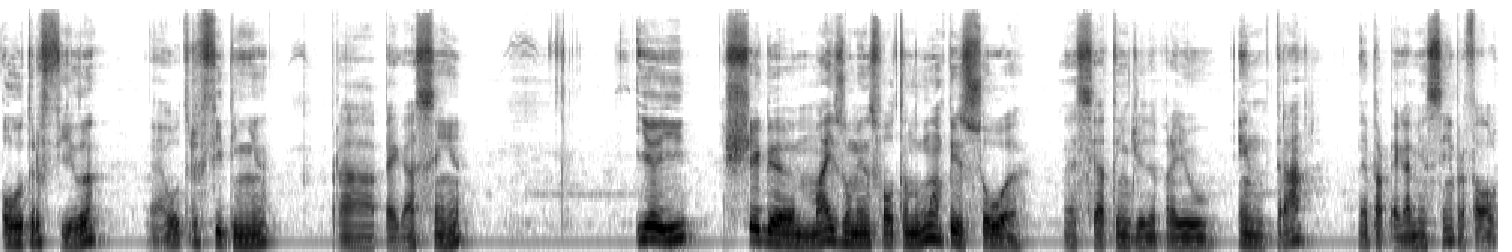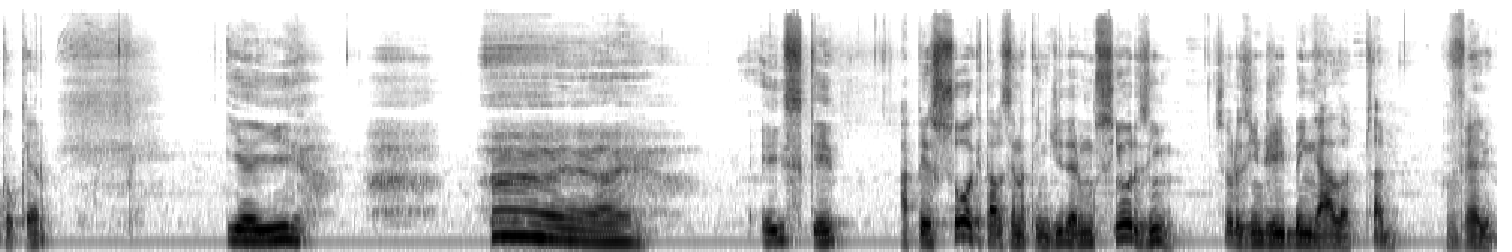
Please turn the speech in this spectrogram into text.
outra fila, né, outra filinha para pegar a senha. E aí chega mais ou menos faltando uma pessoa né, ser atendida para eu entrar, né, para pegar minha senha, para falar o que eu quero. E aí, ai, ai, eis que a pessoa que estava sendo atendida era um senhorzinho, senhorzinho de bengala, sabe, velho.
